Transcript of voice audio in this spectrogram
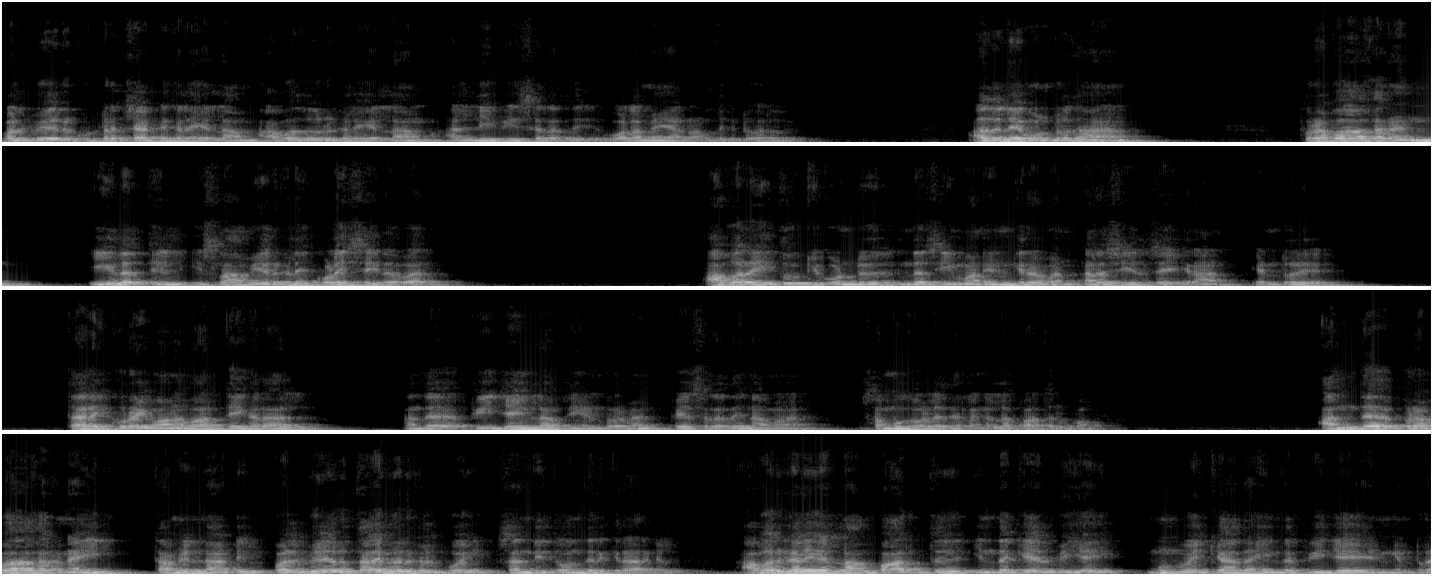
பல்வேறு குற்றச்சாட்டுகளை எல்லாம் அவதூறுகளை எல்லாம் அள்ளி வீசுறது வளமையாக நடந்துக்கிட்டு வருது. அதிலே ஒன்றுதான் பிரபாகரன் ஈழத்தில் இஸ்லாமியர்களை கொலை செய்தவர். அவரை தூக்கி கொண்டு இந்த சீமான் என்கிறவன் அரசியல் செய்கிறான் என்று தரைக்குறைவான வார்த்தைகளால் அந்த பி ஜெயின்லாப்தி என்றவன் பேசுறதை நாம சமூக வலைதளங்கள்ல பார்த்திருப்போம். அந்த பிரபாகரனை தமிழ்நாட்டில் பல்வேறு தலைவர்கள் போய் சந்தித்து வந்திருக்கிறார்கள். அவர்களையெல்லாம் பார்த்து இந்த கேள்வியை முன்வைக்காத இந்த பி ஜெய என்கின்ற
